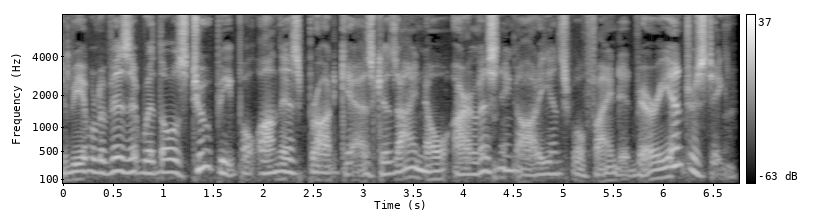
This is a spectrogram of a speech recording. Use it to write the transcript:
to be able to visit with those two people on this broadcast because I know our listening audience will find it very interesting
